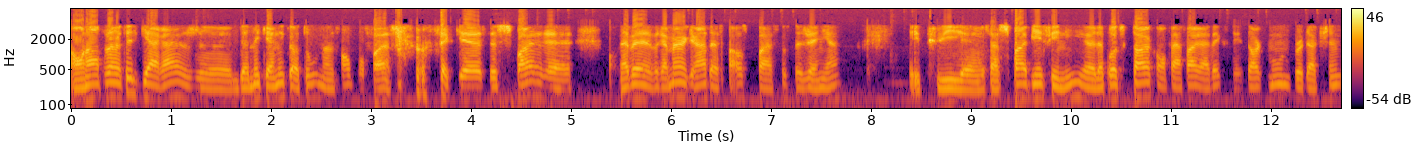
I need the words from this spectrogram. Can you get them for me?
on a emprunté le garage euh, de mécanique auto, dans le fond, pour faire ça. fait que euh, c'était super. On avait vraiment un grand espace pour faire ça. C'était génial. Et puis, euh, ça a super bien fini. Euh, le producteur qu'on fait affaire avec, c'est Dark Moon Productions,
